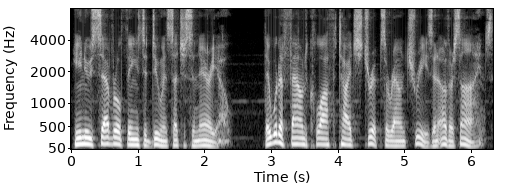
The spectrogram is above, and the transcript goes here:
He knew several things to do in such a scenario. They would have found cloth tied strips around trees and other signs.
